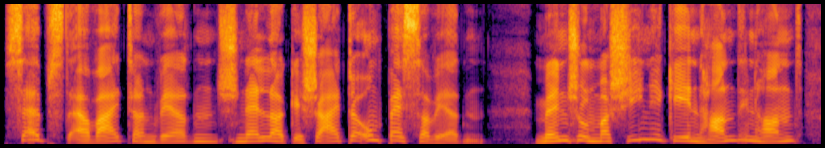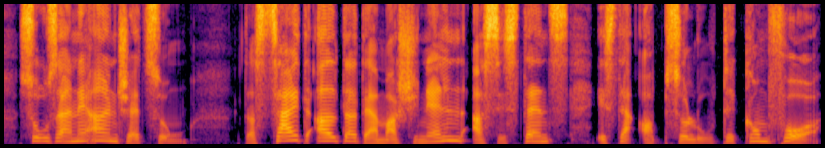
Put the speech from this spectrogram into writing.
selbst erweitern werden, schneller, gescheiter und besser werden. Mensch und Maschine gehen Hand in Hand, so seine Einschätzung. Das Zeitalter der maschinellen Assistenz ist der absolute Komfort.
